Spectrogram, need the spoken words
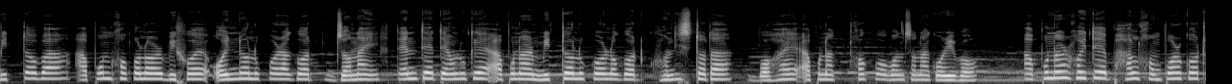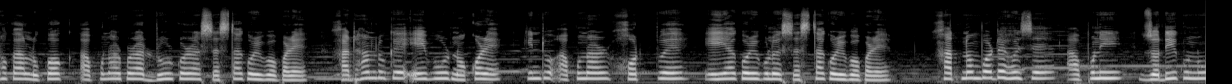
মিত্ৰ বা আপোনসকলৰ বিষয়ে অন্য লোকৰ আগত জনায় তেন্তে তেওঁলোকে আপোনাৰ মিত্ৰ লোকৰ লগত ঘনিষ্ঠতা বঢ়াই আপোনাক ঠগ প্ৰবঞ্চনা কৰিব। আপোনাৰ সৈতে ভাল সম্পৰ্ক থকা লোকক আপোনাৰ পৰা দূৰ কৰাৰ চেষ্টা কৰিব পাৰে। সাধাৰণ লোকে এইবোৰ নকৰে কিন্তু আপোনাৰ শত্ৰুৱে এয়া কৰিবলৈ চেষ্টা কৰিব পাৰে। সাত নম্বৰতে হৈছে আপুনি যদি কোনো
